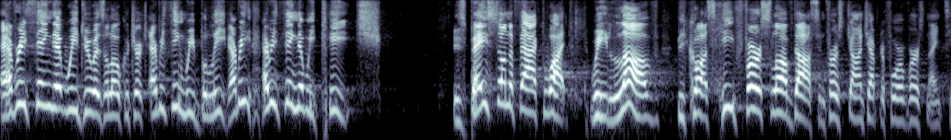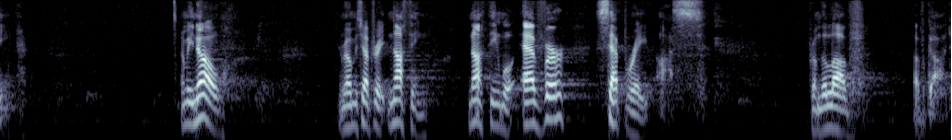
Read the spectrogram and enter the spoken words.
Everything that we do as a local church, everything we believe, every, everything that we teach is based on the fact what? We love because he first loved us in 1 John chapter 4 verse 19. And we know in Romans chapter 8 nothing Nothing will ever separate us from the love of God.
